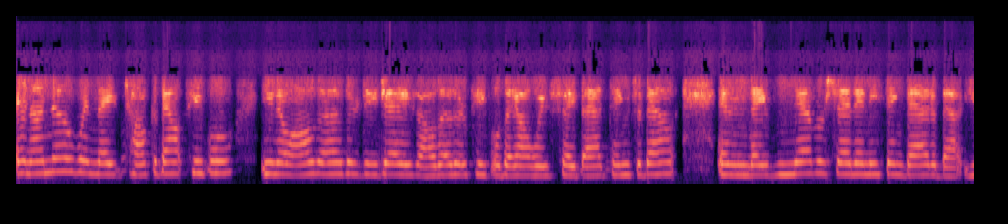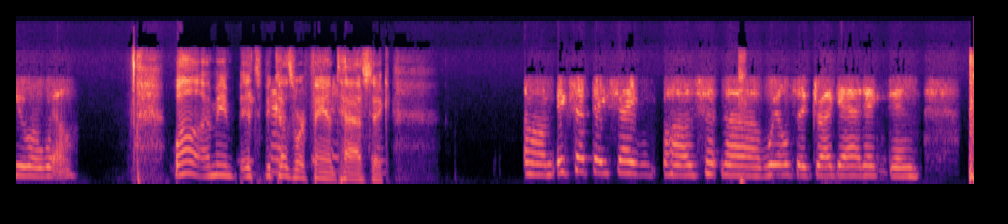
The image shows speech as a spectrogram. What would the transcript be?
and I know when they talk about people, you know, all the other DJs, all the other people they always say bad things about and they've never said anything bad about you or Will. Well, I mean, it's because we're fantastic. Um except they say uh, s- uh Will's a drug addict and a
